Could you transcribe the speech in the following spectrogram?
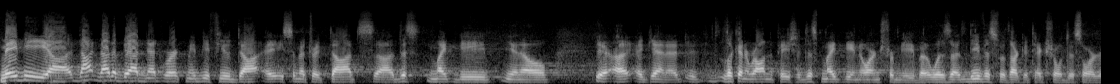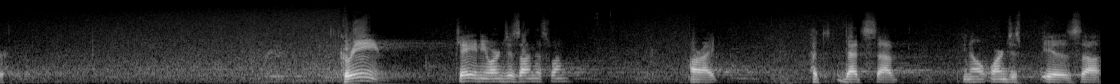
Maybe uh, not, not a bad network, maybe a few dot, asymmetric dots. Uh, this might be, you know, yeah, again, uh, looking around the patient, this might be an orange for me, but it was a nevus with architectural disorder. Green. Okay, any oranges on this one? All right. That's, that's uh, you know, orange is, is, uh,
